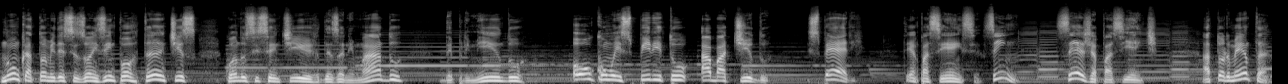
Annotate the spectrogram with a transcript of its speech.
nunca tome decisões importantes quando se sentir desanimado, deprimido ou com o espírito abatido. Espere, tenha paciência. Sim, seja paciente. A tormenta,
